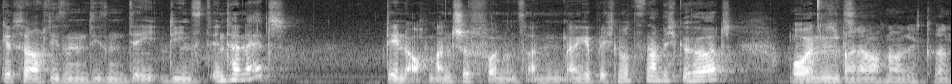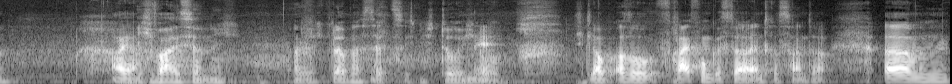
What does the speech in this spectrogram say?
gibt es ja noch diesen, diesen De Dienst Internet, den auch manche von uns an, angeblich nutzen, habe ich gehört. Und, ich war da auch neulich drin. ah ja. Ich weiß ja nicht. Also ich glaube, das setzt sich nicht durch. Nee. Ich glaube, also Freifunk ist da interessanter. Ähm,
